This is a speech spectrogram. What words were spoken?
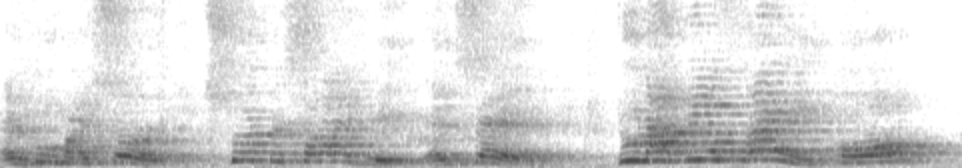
and whom I serve stood beside me and said, Do not be afraid, Paul.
